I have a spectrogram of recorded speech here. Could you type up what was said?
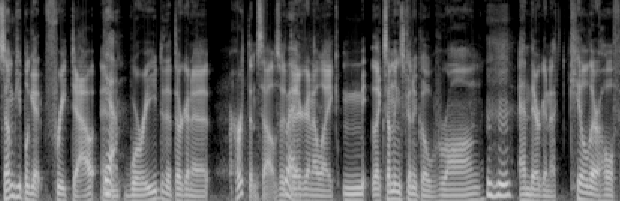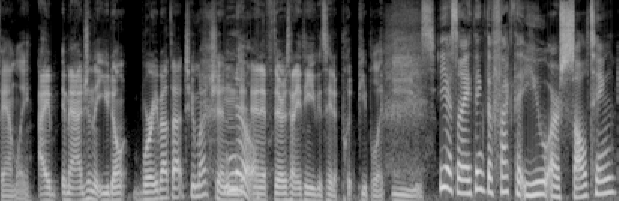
some people get freaked out and Yeah. worried that they're gonna hurt themselves or Right. Mm-hmm. they're gonna like m- like something's gonna go wrong and they're gonna kill their whole family. I imagine that you don't worry about that too much and No. and if there's anything you could say to put people at ease. Yes, and I think the fact that you are salting,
